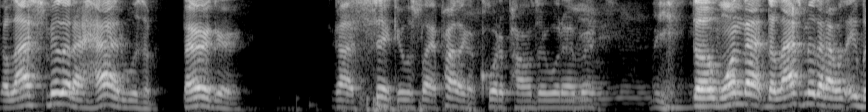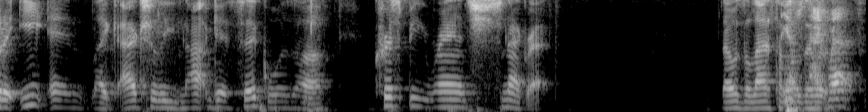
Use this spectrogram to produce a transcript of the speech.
the last meal that I had was a burger. Got sick. It was like probably like a quarter pounder or whatever. The one that the last meal that I was able to eat and like actually not get sick was a crispy ranch snack wrap. That was the last time I was snack able. wraps.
